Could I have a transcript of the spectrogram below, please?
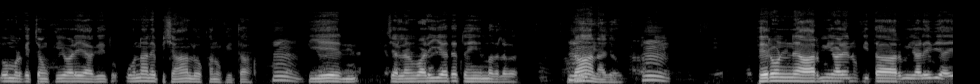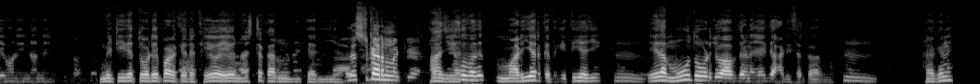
ਤੋਂ ਮੁੜ ਕੇ ਚੌਂਕੀ ਵਾਲੇ ਆ ਗਏ ਤੇ ਉਹਨਾਂ ਨੇ ਪਛਾਣ ਲੋਕਾਂ ਨੂੰ ਕੀਤਾ ਵੀ ਇਹ ਚੱਲਣ ਵਾਲੀ ਆ ਤੇ ਤੁਸੀਂ ਮਤਲਬ ਗਾਂਹ ਨਾ ਜਾਓ। ਫਿਰ ਉਹਨਾਂ ਨੇ ਆਰਮੀ ਵਾਲਿਆਂ ਨੂੰ ਕੀਤਾ ਆਰਮੀ ਵਾਲੇ ਵੀ ਆਏ ਹੁਣ ਇਹਨਾਂ ਨੇ ਮਿੱਟੀ ਦੇ ਤੋੜੇ ਭੜ ਕੇ ਰੱਖੇ ਹੋਏ ਉਹ ਨਸ਼ਟ ਕਰਨ ਦੀ ਤਿਆਰੀ ਆ। ਲਿਸਟ ਕਰਨ ਲੱਗਿਆ ਹਾਂਜੀ ਹਾਂ ਮਾੜੀ ਹਰਕਤ ਕੀਤੀ ਆ ਜੀ। ਇਹਦਾ ਮੂੰਹ ਤੋੜ ਜਵਾਬ ਦੇਣਾ ਚਾਹੀਦਾ ਸਾਡੀ ਸਰਕਾਰ ਨੂੰ। ਹੂੰ। ਕਿ ਨਹੀਂ?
